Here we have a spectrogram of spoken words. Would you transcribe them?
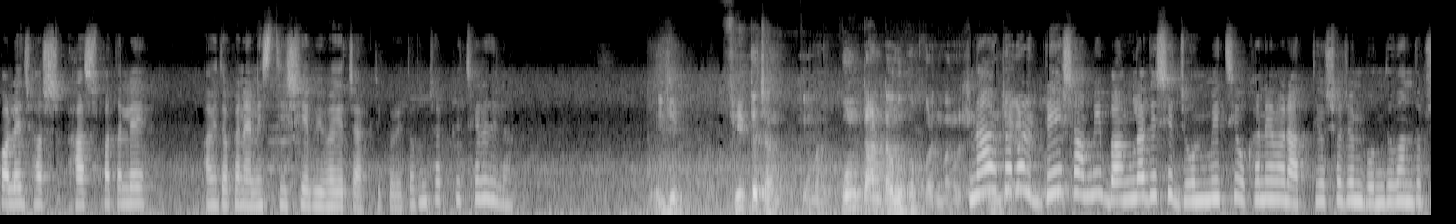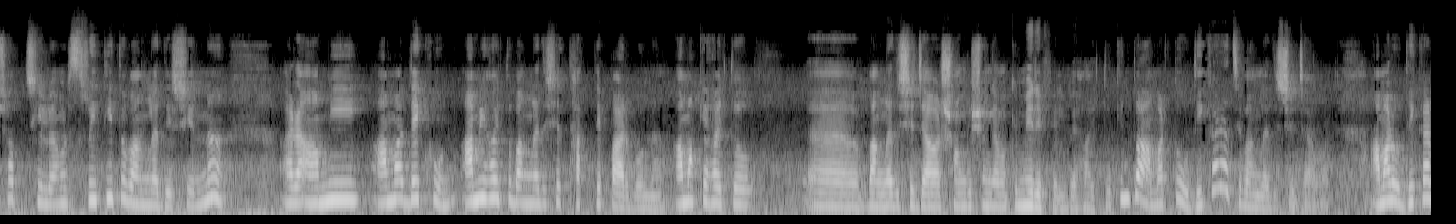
কলেজ হাস- হাসপাতালে আমি তখন অ্যানেস্থিসিয়া বিভাগে চাকরি করি তখন চাকরি ছেড়ে দিলাম। এই যে ফিরতে চান মানে কোন টানটা অনুভব করেন বাংলাদেশে? না ওটা আমার দেশ আমি বাংলাদেশে জন্মেছি ওখানে আমার আত্মীয় স্বজন বন্ধু বান্ধব সব ছিল আমার স্মৃতি তো বাংলাদেশের না। আর আমি আমার দেখুন আমি হয়তো বাংলাদেশে থাকতে পারব না আমাকে হয়তো বাংলাদেশে যাওয়ার সঙ্গে সঙ্গে আমাকে মেরে ফেলবে হয়তো কিন্তু আমার তো অধিকার আছে বাংলাদেশে যাওয়ার। আমার অধিকার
